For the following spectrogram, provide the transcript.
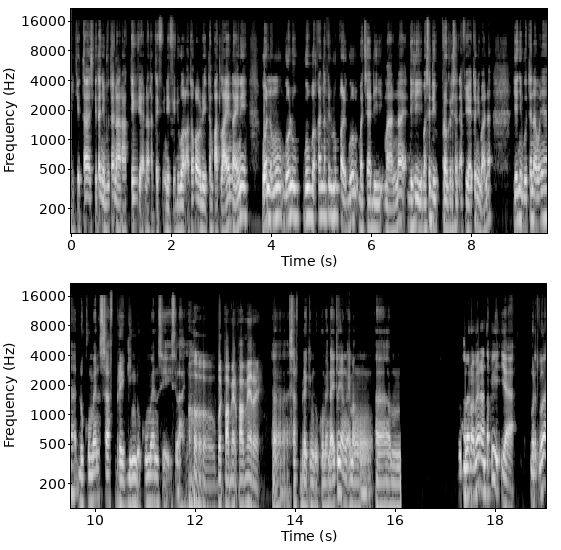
di kita kita nyebutnya naratif ya naratif individual. Atau kalau di tempat lain nah ini gue nemu gue lu gue bahkan tapi lupa gue baca di mana di maksudnya di progression FYI itu di mana dia nyebutnya namanya dokumen self bragging dokumen sih istilahnya. Oh buat pamer-pamer ya? Uh, eh, self bragging dokumen. Nah itu yang emang um, pamer-pameran tapi ya menurut gua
